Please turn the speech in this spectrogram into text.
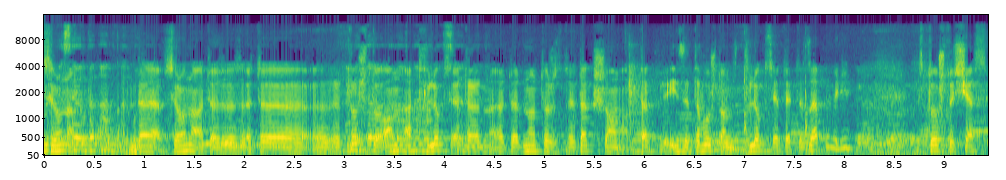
Все равно, связано с да, да, все равно это, это, это то, что он отвлекся, это, это одно и то же. Так, что он, так, из-за того, что он отвлекся от этой заповеди, то, что сейчас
